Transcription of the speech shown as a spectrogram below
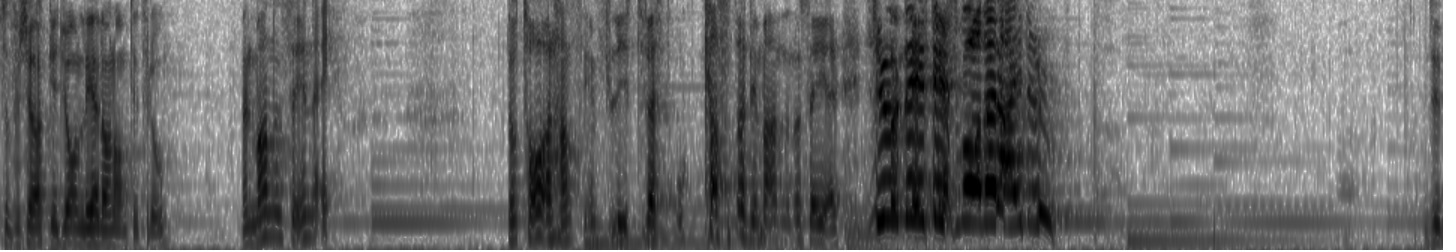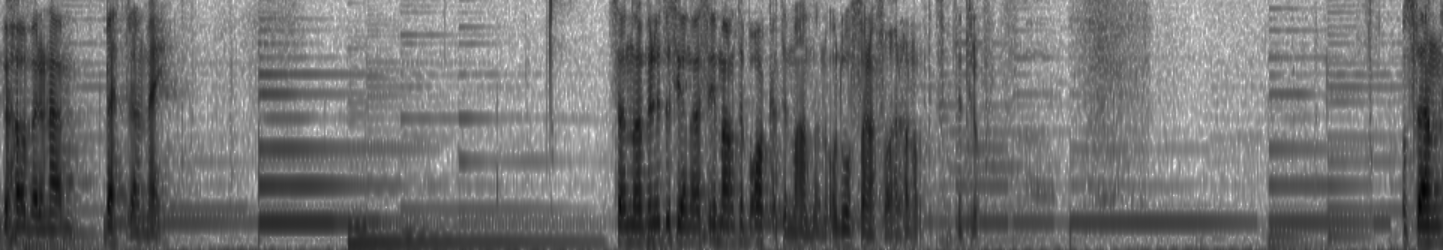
så försöker John leda honom till tro. Men mannen säger nej. Då tar han sin flytväst och kastar till mannen och säger You need this more than I do! Du behöver den här bättre än mig. Sen några minuter senare simmar han tillbaka till mannen och då får han föra honom till, till tro. Och sen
